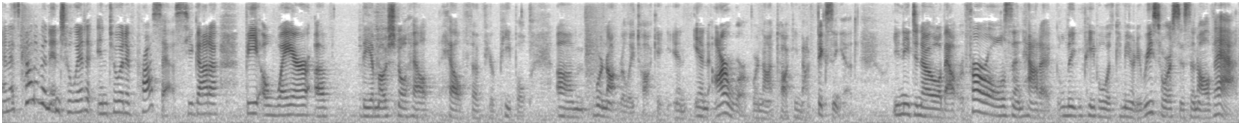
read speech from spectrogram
And it's kind of an intuitive, intuitive process. You got to be aware of the emotional health, health of your people. Um, we're not really talking in, in our work, we're not talking about fixing it you need to know about referrals and how to link people with community resources and all that.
